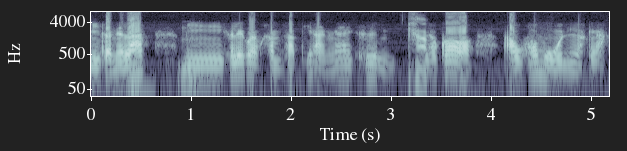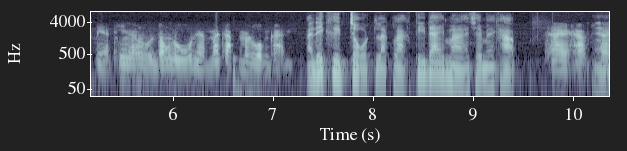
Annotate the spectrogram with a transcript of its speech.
มีสัญลักษณ์อืมมีเขาเรียกว่าคำศัพท์ที่อ่านง่ายขึ้นครับแล้วก็เอาข้อมูลหลักๆ เนี่ยที่นักลงทุนต้องรู้เนี่ยมาจับมารวมกัน อันนี้คือโจทย์หลักๆ ที่ได้มาใช่ไหมครับใช่ครับใช่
